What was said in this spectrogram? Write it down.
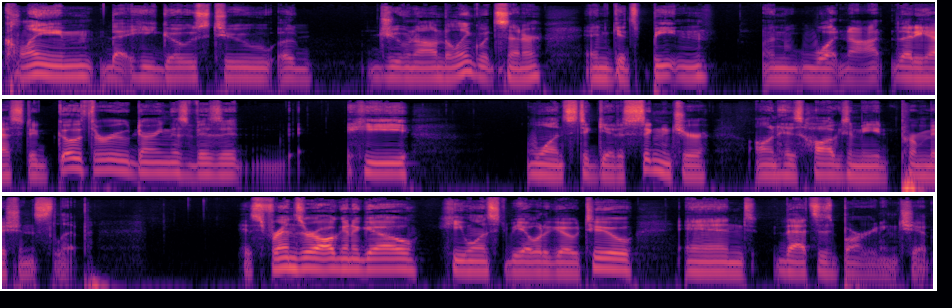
claim that he goes to a juvenile delinquent center and gets beaten and whatnot that he has to go through during this visit, he wants to get a signature on his Hogsmeade permission slip. His friends are all going to go. He wants to be able to go too, and that's his bargaining chip.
